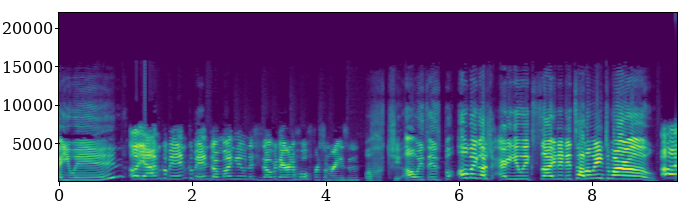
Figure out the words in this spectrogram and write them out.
Are you in? Oh yeah, I'm come in, come in. Don't mind Luna, she's over there in a huff for some reason. Oh, she always is, but oh my gosh, are you excited? It's Halloween tomorrow! I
